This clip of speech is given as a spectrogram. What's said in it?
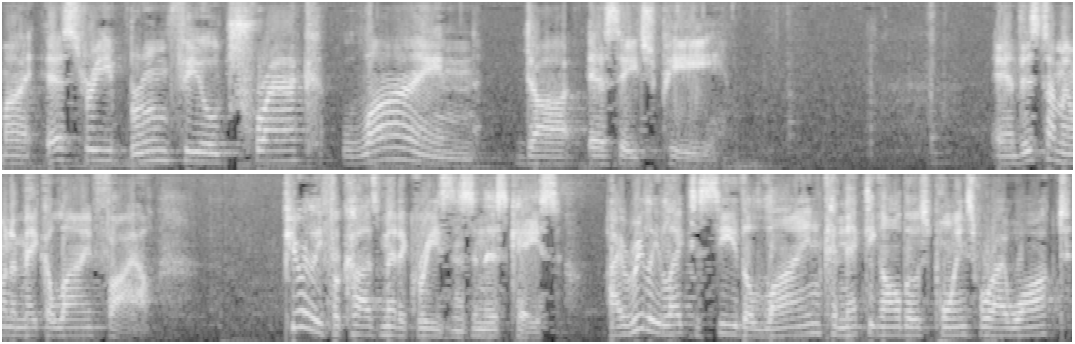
my Esri Broomfield track line.shp. And this time I'm going to make a line file purely for cosmetic reasons in this case. I really like to see the line connecting all those points where I walked.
